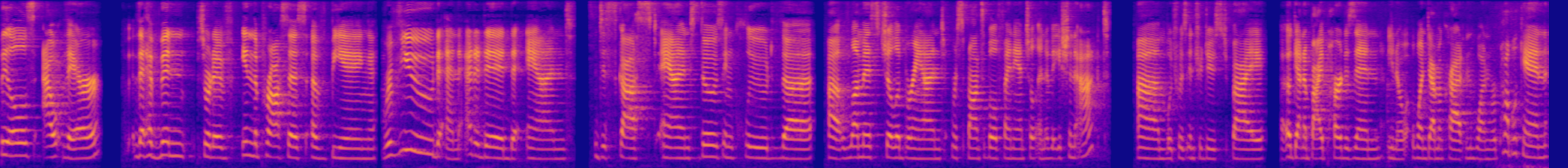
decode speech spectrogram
bills out there that have been sort of in the process of being reviewed and edited and discussed, and those include the uh, Lummis Gillibrand Responsible Financial Innovation Act, um, which was introduced by again a bipartisan you know one democrat and one republican.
